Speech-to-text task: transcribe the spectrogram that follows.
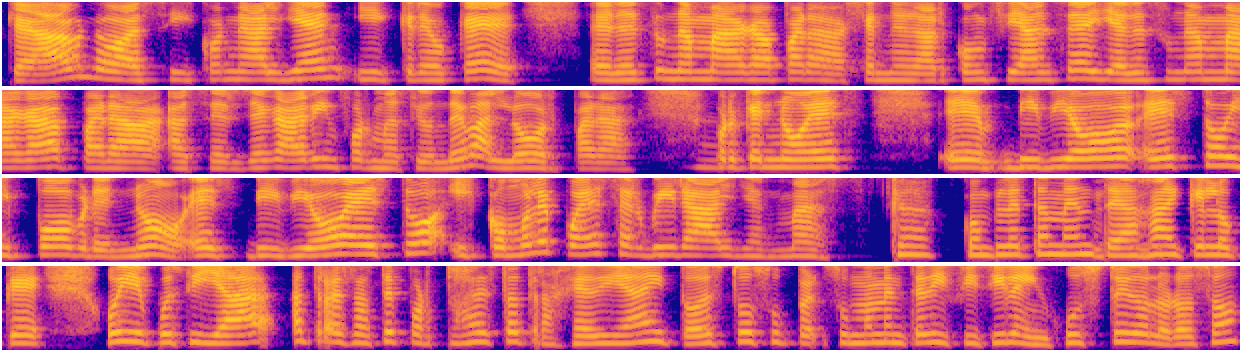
que hablo así con alguien y creo que eres una maga para generar confianza y eres una maga para hacer llegar información de valor, para, porque no es eh, vivió esto y pobre, no, es vivió esto y cómo le puede servir a alguien más. Completamente, ajá, que lo que, oye, pues si ya atravesaste por toda esta tragedia y todo esto súper, sumamente difícil e injusto y doloroso,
